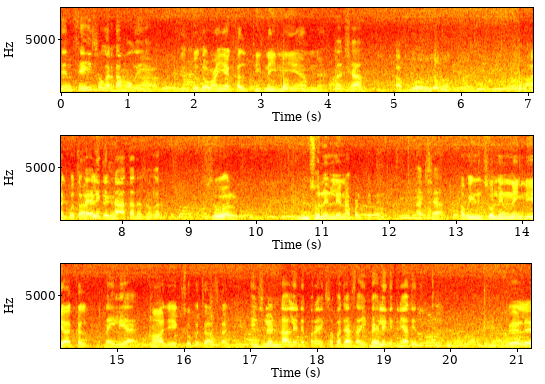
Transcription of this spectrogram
दिन से ही शुगर कम हो गई है। हाँ, जो दवाइयाँ कल थी नहीं ली हैं हमने। अच्छा। आपको आज बता पहले कितना आता था शुगर शुगर इंसुलिन लेना पड़ते थे। अच्छा। अब इंसुलिन नहीं लिया कल। नहीं लिया है। आज 150 आई है। इंसुलिन ना लेने पर 150 आई। पहले कितनी आती थी? पहले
